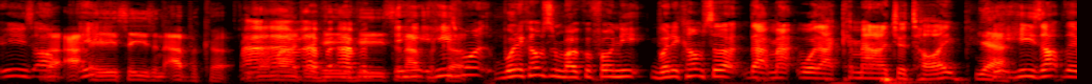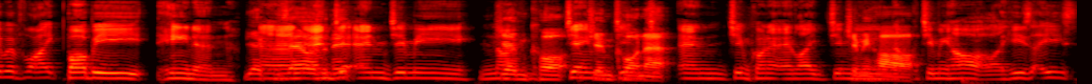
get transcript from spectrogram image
He's up. Uh, he- he's, he's an advocate. He's uh, manager. uh, he- uh, he's an he- advocate. he's one, when it comes to the microphone, he, when it comes to that that, ma- well, that manager type, Yeah. he- he's up there with like Bobby Heenan, Yeah, and, and, an- and Jimmy, Jim Cor- Jim Cornette. and Jim Cornette, and like Jimmy, Jimmy Hart. Jimmy Hart. Like he's he's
